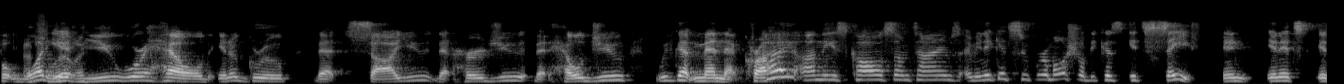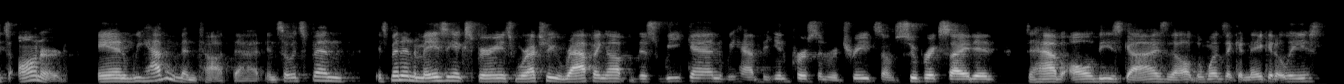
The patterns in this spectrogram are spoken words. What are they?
But what Absolutely. if you were held in a group that saw you, that heard you, that held you? We've got men that cry on these calls sometimes. I mean, it gets super emotional because it's safe and and it's it's honored. And we haven't been taught that. And so it's been it's been an amazing experience. We're actually wrapping up this weekend. We have the in-person retreat, so I'm super excited to have all these guys, the, all the ones that can make it at least,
